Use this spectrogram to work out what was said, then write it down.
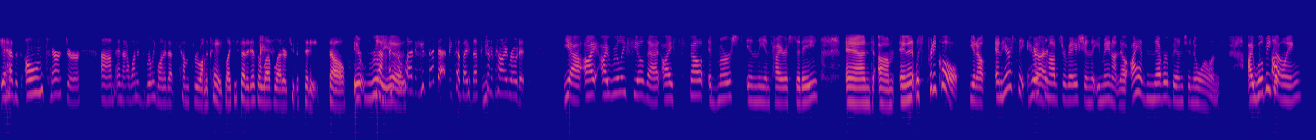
it has its own character. Um, and I wanted really wanted that to come through on the page. Like you said, it is a love letter to the city. So it really yeah, is. I'm so glad that you said that because I that's kind of how I wrote it. Yeah, I I really feel that. I felt immersed in the entire city and um and it was pretty cool you know and here's the here's Good. an observation that you may not know i have never been to new orleans i will be Oh. going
